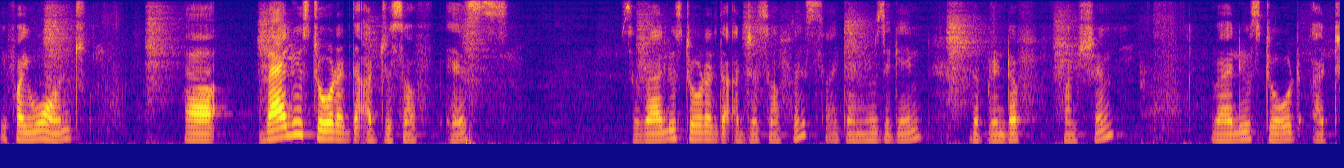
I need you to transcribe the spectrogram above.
if I want uh, value stored at the address of s so value stored at the address of s I can use again the printf function. Value stored at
